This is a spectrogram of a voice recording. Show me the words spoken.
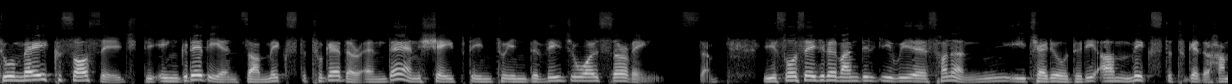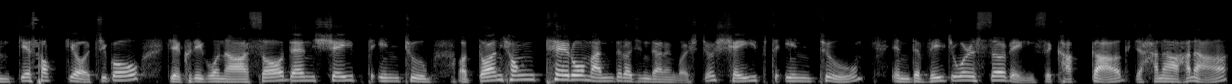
To make sausage, the ingredients are mixed together and then shaped into individual servings. 이 소세지를 만들기 위해서는 이 재료들이 are mixed together 함께 섞여지고 이제 그리고 나서 then shaped into 어떠한 형태로 만들어진다는 것이죠. shaped into individual servings 각각 이제 하나하나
